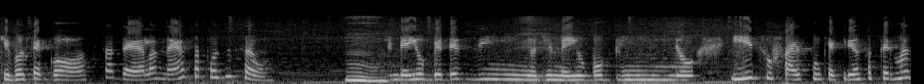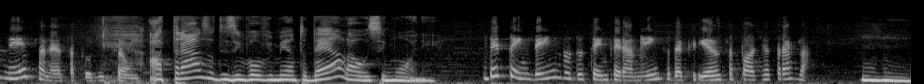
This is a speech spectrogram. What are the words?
Que você gosta dela nessa posição. Hum. De meio bebezinho, de meio bobinho. E isso faz com que a criança permaneça nessa posição. Atrasa o desenvolvimento dela, ou Simone? Dependendo do temperamento da criança, pode atrasar. Uhum.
